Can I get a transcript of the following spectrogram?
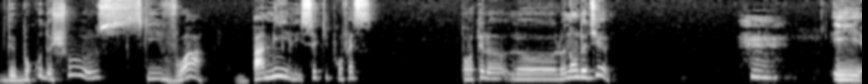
de beaucoup de choses qu'ils voient parmi ceux qui professent porter le, le, nom de Dieu. Hmm. Et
